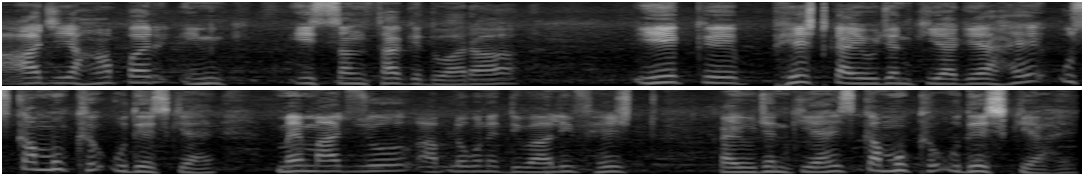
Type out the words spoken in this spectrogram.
आज यहाँ पर इन इस संस्था के द्वारा एक फेस्ट का आयोजन किया गया है। उसका मुख्य उद्देश्य क्या है? मैम आज जो आप लोगों ने दिवाली फेस्ट का आयोजन किया है इसका मुख्य उद्देश्य क्या है?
